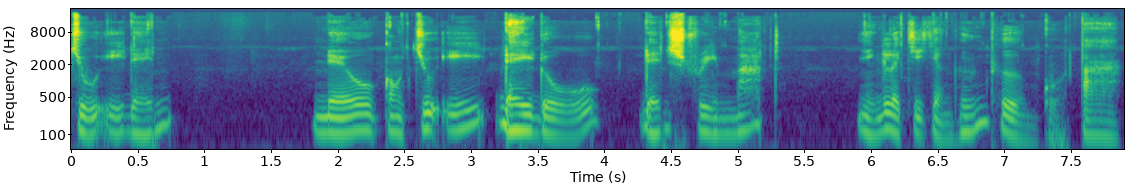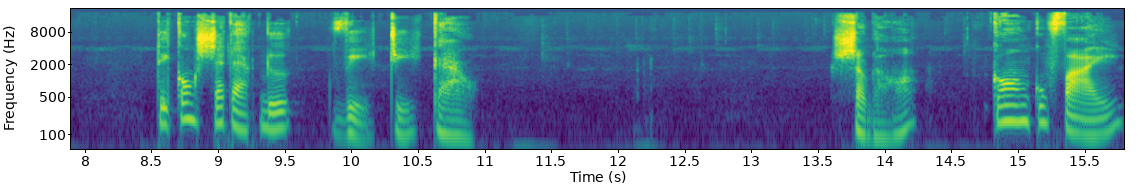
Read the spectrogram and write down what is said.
chú ý đến. Nếu con chú ý đầy đủ đến streammart những lời chỉ dẫn hướng thường của ta thì con sẽ đạt được vị trí cao sau đó con cũng phải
